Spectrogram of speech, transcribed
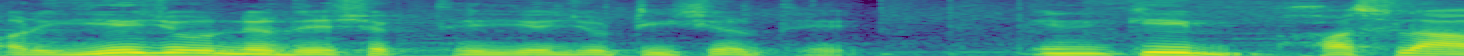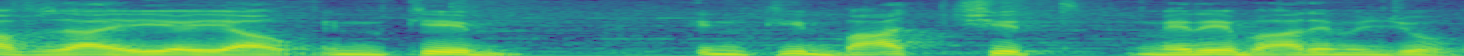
और ये जो निर्देशक थे ये जो टीचर थे इनकी हौसला अफजाई या इनके इनकी बातचीत मेरे बारे में जो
